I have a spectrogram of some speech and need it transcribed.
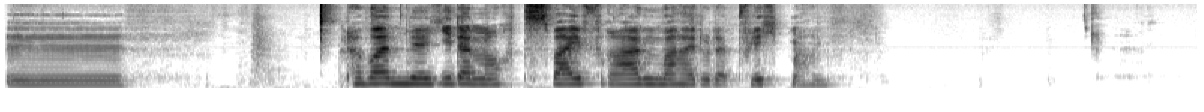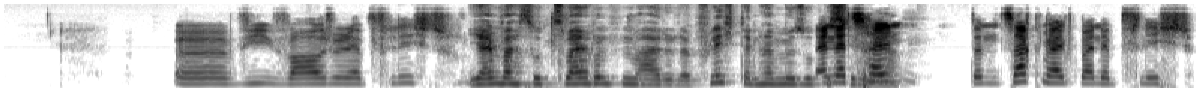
Mm. Da wollen wir jeder noch zwei Fragen, Wahrheit oder Pflicht machen. Äh, wie war so der Pflicht? Ja, einfach so zwei Runden Wahrheit oder Pflicht, dann haben wir so ein Dann bisschen mehr. dann sag mir halt meine Pflicht.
